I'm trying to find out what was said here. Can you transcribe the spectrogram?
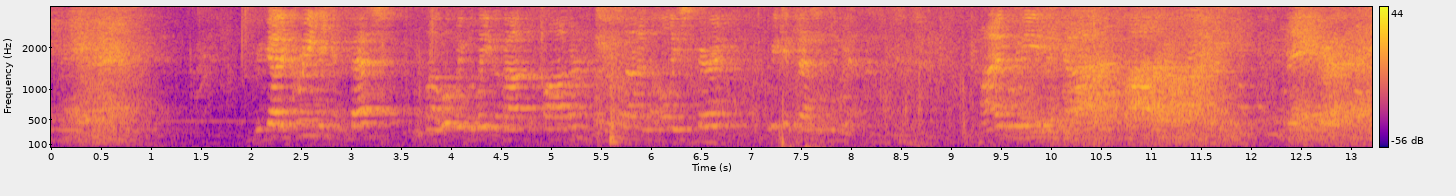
Amen. We've got a creed to confess about what we believe about the Father, the Son, and the Holy Spirit. We confess it together. I believe in God, the Father Almighty, maker of heaven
